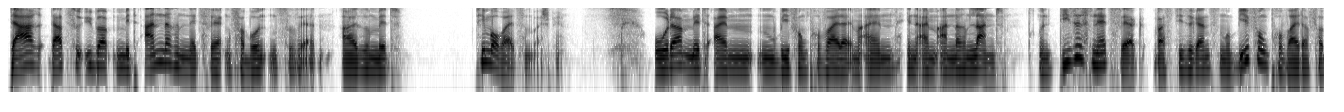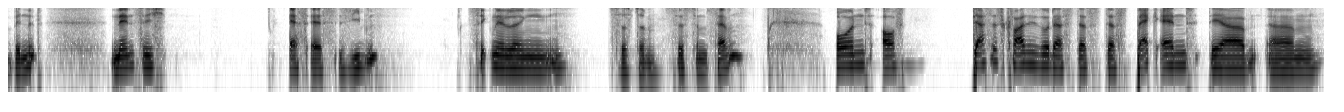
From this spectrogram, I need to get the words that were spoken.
da, dazu über, mit anderen Netzwerken verbunden zu werden. Also mit T-Mobile zum Beispiel. Oder mit einem Mobilfunkprovider in einem, in einem anderen Land. Und dieses Netzwerk, was diese ganzen Mobilfunkprovider verbindet, nennt sich SS7, Signaling System. System 7. Und auf das ist quasi so das, das, das Backend der, ähm,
